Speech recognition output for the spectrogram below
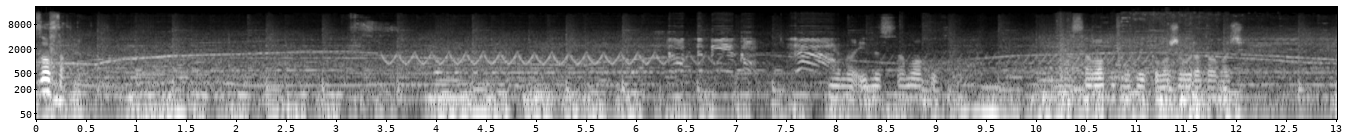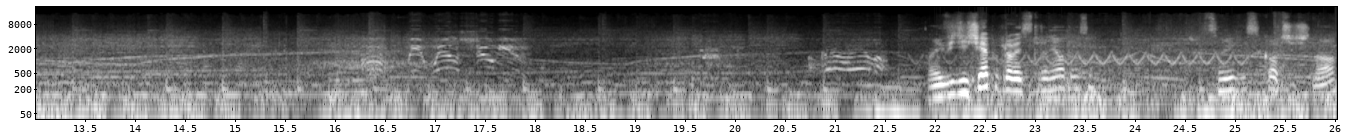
Zostaw mnie. Nie no, inny samochód. Samochód mu tylko może uratować. No i widzicie, po prawej stronie od razu chce mi wyskoczyć, no.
